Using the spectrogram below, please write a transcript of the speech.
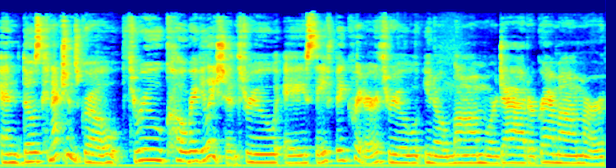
and those connections grow through co-regulation through a safe big critter through you know mom or dad or grandmom or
